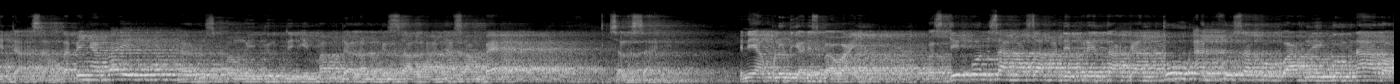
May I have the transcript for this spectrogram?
tidak sah. Tapi ngapain? Harus mengikuti imam dalam kesalahannya sampai selesai. Ini yang perlu digarisbawahi. Meskipun sama-sama diperintahkan ku anfusakum wa ahlikum naro,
